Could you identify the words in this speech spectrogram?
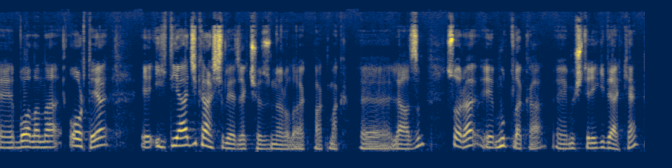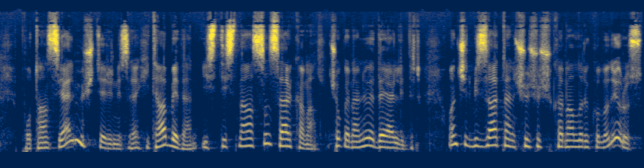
E, bu alana ortaya e, ihtiyacı karşılayacak çözümler olarak bakmak e, lazım. Sonra e, mutlaka e, müşteriye giderken potansiyel müşterinize hitap eden istisnasız her kanal çok önemli ve değerlidir. Onun için biz zaten şu şu şu kanalları kullanıyoruz.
